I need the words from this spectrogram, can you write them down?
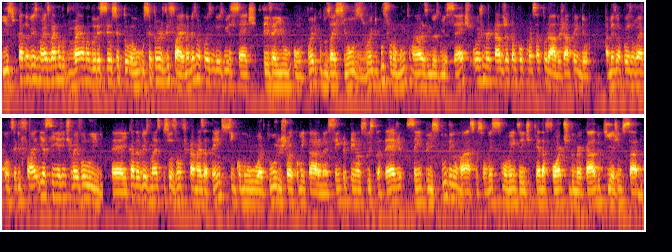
isso cada vez mais vai, vai amadurecer o setor, o, setor de DeFi. Na mesma coisa em 2007, teve aí o, o pânico dos ICOs, os rug pulls foram muito maiores em 2007. Hoje o mercado já está um pouco mais saturado, já aprendeu a mesma coisa vai acontecer e assim a gente vai evoluindo. É, e cada vez mais pessoas vão ficar mais atentos, assim como o Arthur e o Shoy comentaram, né? Sempre tenham a sua estratégia, sempre estudem o máximo. São nesses momentos aí de queda forte do mercado que a gente sabe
